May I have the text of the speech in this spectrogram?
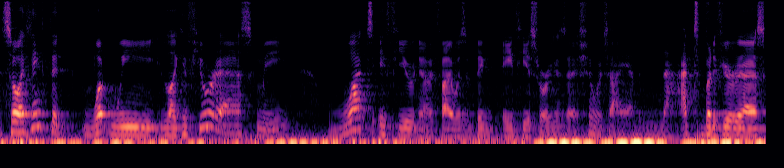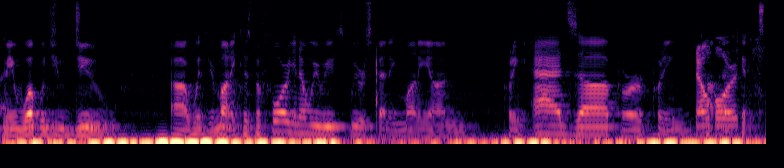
So I think that what we like, if you were to ask me, what if you now, if I was a big atheist organization, which I am not, but if you were to ask me, what would you do uh, with your money? Because before, you know, we we we were spending money on putting ads up or putting Billboards.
